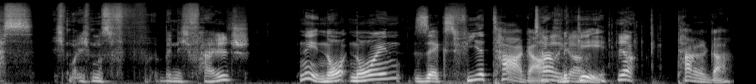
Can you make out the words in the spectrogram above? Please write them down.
Was? Ich, ich muss. Bin ich falsch? Nee, no- 964 Targa, Targa. mit G. Ja. Targa.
